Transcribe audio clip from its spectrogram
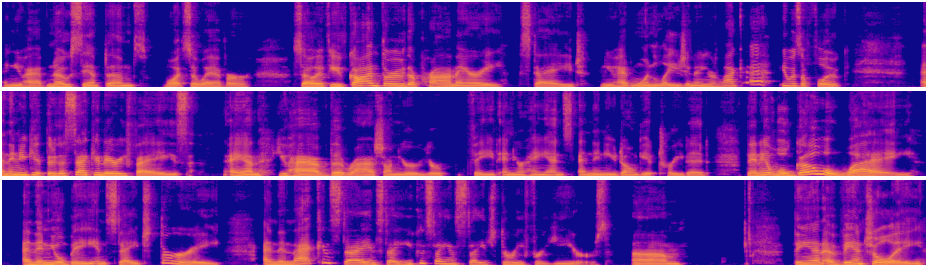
and you have no symptoms whatsoever. So if you've gotten through the primary stage and you had one lesion and you're like, eh, it was a fluke. And then you get through the secondary phase and you have the rash on your your feet and your hands and then you don't get treated, then it will go away and then you'll be in stage 3 and then that can stay and stay you can stay in stage 3 for years. Um then eventually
